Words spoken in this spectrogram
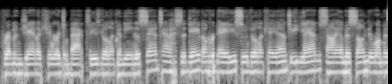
Pramanjana Kurta Bhaktis Vilakanina Santah Sadeva Hridayi Suvilakayanti Yam Sayamasundarama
